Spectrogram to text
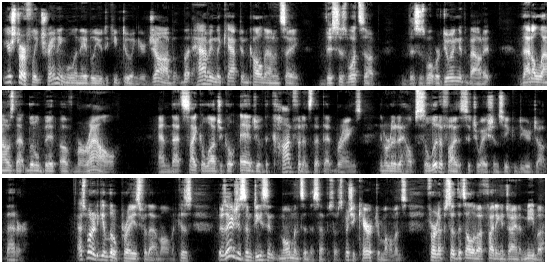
Your Starfleet training will enable you to keep doing your job, but having the captain call down and say, This is what's up, this is what we're doing about it, that allows that little bit of morale and that psychological edge of the confidence that that brings in order to help solidify the situation so you can do your job better. I just wanted to give a little praise for that moment because there's actually some decent moments in this episode, especially character moments, for an episode that's all about fighting a giant amoeba.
